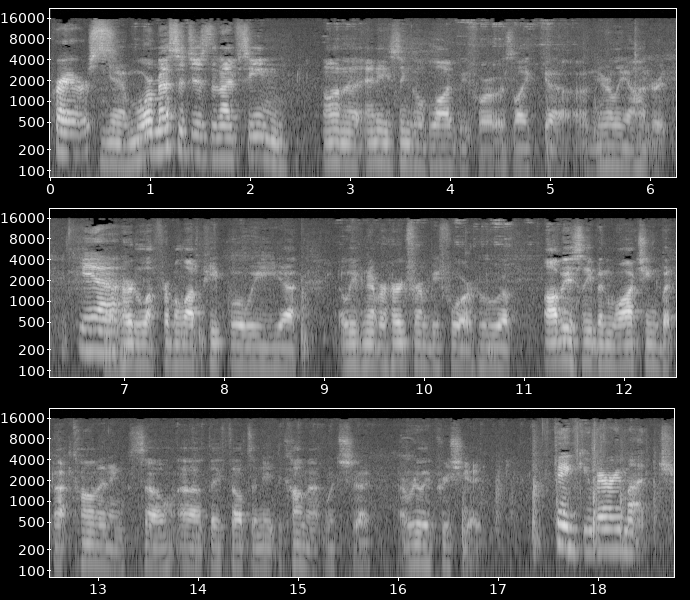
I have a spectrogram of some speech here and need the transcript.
prayers. yeah, more messages than I've seen on a, any single blog before. It was like uh, nearly a hundred. Yeah. I've heard a lot from a lot of people we uh, we've never heard from before who have obviously been watching but not commenting. So uh, they felt the need to comment, which I really appreciate. Thank you very much.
